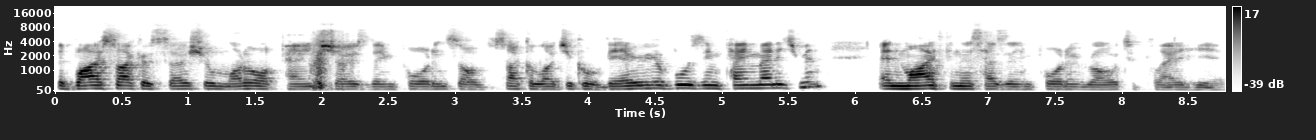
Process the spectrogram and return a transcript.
The biopsychosocial model of pain shows the importance of psychological variables in pain management, and mindfulness has an important role to play here.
